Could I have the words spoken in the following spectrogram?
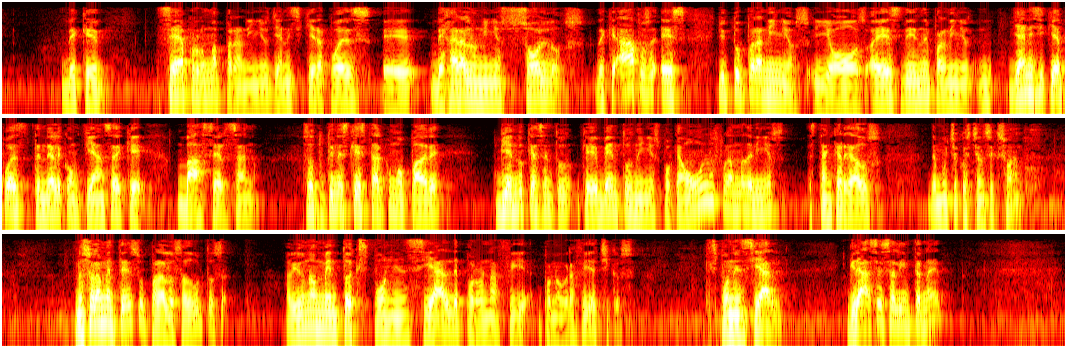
de que sea programa para niños, ya ni siquiera puedes eh, dejar a los niños solos. De que, ah, pues es YouTube para niños y o es Disney para niños. Ya ni siquiera puedes tenerle confianza de que va a ser sano. O sea, tú tienes que estar como padre viendo qué hacen tu, que ven tus niños, porque aún los programas de niños están cargados de mucha cuestión sexual. No solamente eso, para los adultos. Ha habido un aumento exponencial de pornografía, pornografía chicos. Exponencial. Gracias al Internet.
